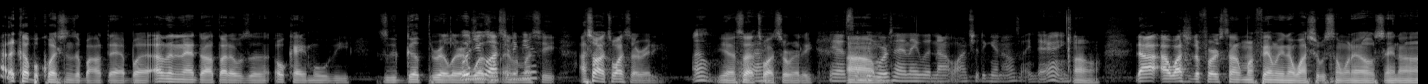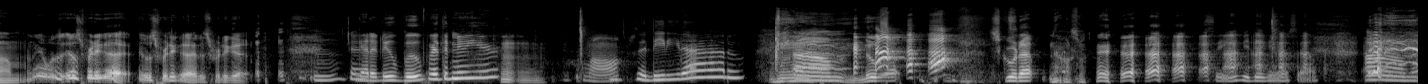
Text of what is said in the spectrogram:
I had a couple questions about that, but other than that, though, I thought it was a okay movie. It was a good thriller. Would you wasn't watch it again? I saw it twice already. Oh, Yeah, So saw it okay. twice already. Yeah, some Um, people were saying they would not watch it again. I was like, dang. Oh, now I watched it the first time with my family, and I watched it with someone else, and um, it was it was pretty good. It was pretty good. It's pretty good. You got a new boo for the new year? Mm-mm. Aw. Said dee dee da do. Um, Knew up, screwed up. No, see, you be digging yourself. Um,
